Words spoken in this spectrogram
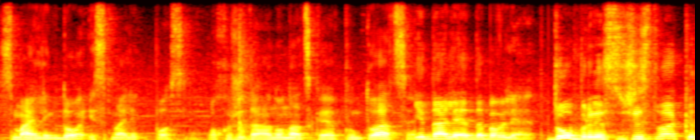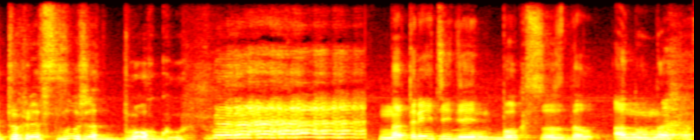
Смайлик до и смайлик после. Ох уж это анунатская пунктуация. И далее добавляет. Добрые существа, которые служат Богу. На третий день Бог создал анунаков.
